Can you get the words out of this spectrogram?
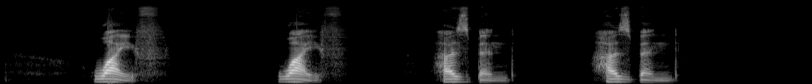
Wife, wife. Husband, husband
